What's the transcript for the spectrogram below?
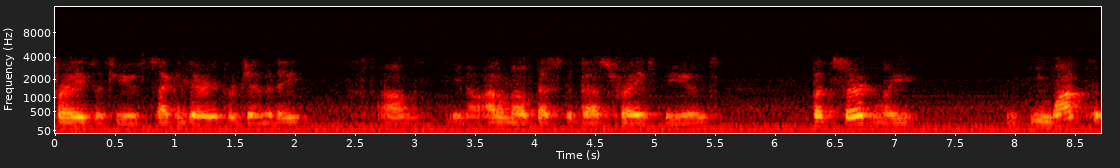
phrase is used secondary virginity. Um, you know, I don't know if that's the best phrase to use, but certainly you want to,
